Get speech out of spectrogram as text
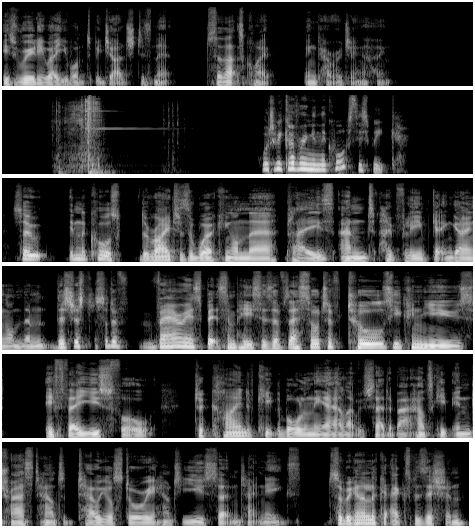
is really where you want to be judged, isn't it? So that's quite encouraging, I think. What are we covering in the course this week? So, in the course, the writers are working on their plays and hopefully getting going on them. There's just sort of various bits and pieces of their sort of tools you can use if they're useful to kind of keep the ball in the air, like we've said, about how to keep interest, how to tell your story, how to use certain techniques. So, we're going to look at exposition,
